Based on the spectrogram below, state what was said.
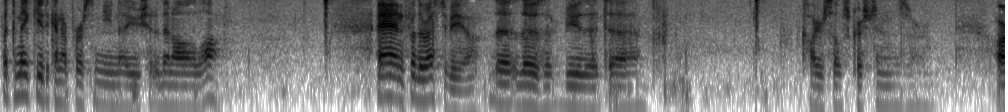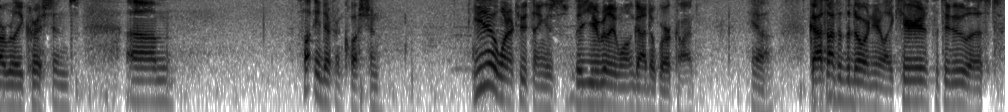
but to make you the kind of person you know you should have been all along. And for the rest of you, the, those of you that uh, call yourselves Christians or are really Christians, um, slightly different question. You know one or two things that you really want God to work on. Yeah. God's not at the door and you're like, here's the to do list.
